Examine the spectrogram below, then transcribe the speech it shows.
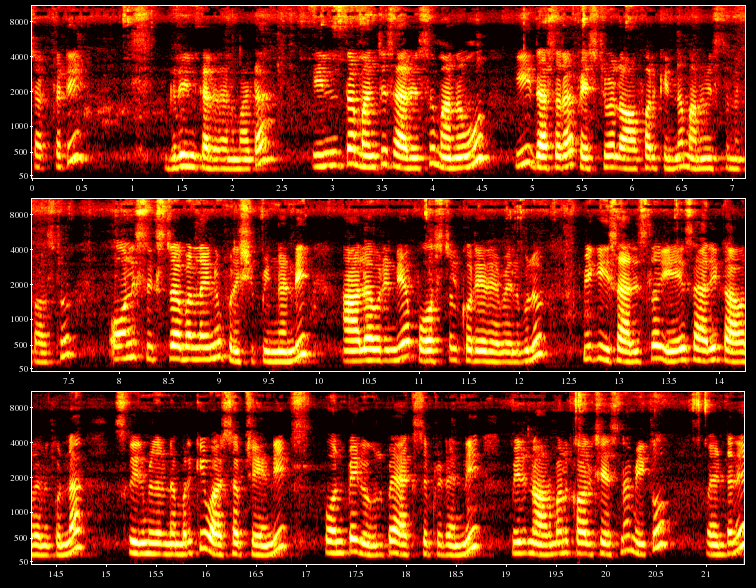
చక్కటి గ్రీన్ కలర్ అనమాట ఇంత మంచి శారీస్ మనము ఈ దసరా ఫెస్టివల్ ఆఫర్ కింద మనం ఇస్తున్న cost only six double nine free shipping అండి. All over India postal courier available. మీకు ఈ శారీస్లో ఏ శారీ కావాలనుకున్నా స్క్రీన్ మీద నెంబర్కి వాట్సాప్ చేయండి. ఫోన్పే గూగుల్ పే యాక్సెప్టెడ్ అండి. మీరు నార్మల్ కాల్ చేసినా మీకు వెంటనే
